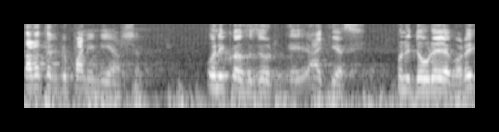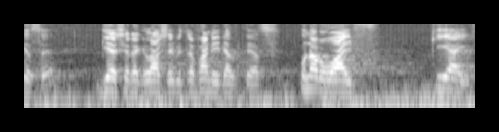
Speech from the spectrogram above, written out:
তাড়াতাড়ি একটু পানি নিয়ে আসেন। উনি কয়, হুজুর, এই আইতে আছি। উনি দৌড়াইয়া ঘরে গেছে, গিয়ে সেটা গ্লাসের ভিতরে পানি ঢালতে আছে। ওনার ওয়াইফ কি আইফ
